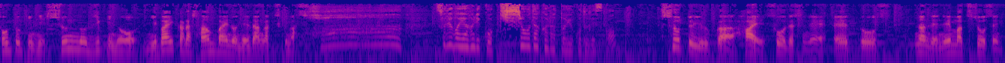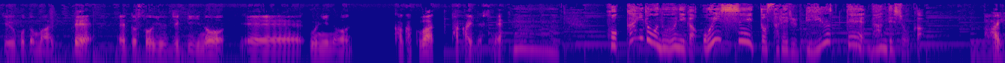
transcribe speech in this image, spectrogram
その時に旬の時期の2倍から3倍の値段がつきます。はあ。それはやはりこう、希少だからということですか？そうというか、はい、そうですね。えっ、と、なんで年末商戦っていうこともあって、えっ、と、そういう時期の、えーウニの価格は高いですね。うん。北海道のウニが美味しいとされる理由って何でしょうか？はい、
